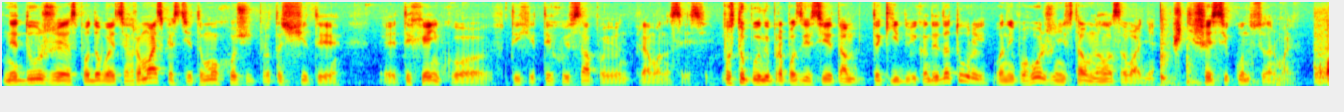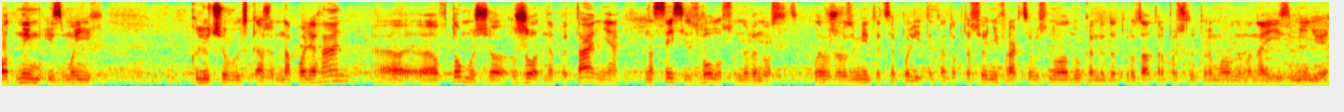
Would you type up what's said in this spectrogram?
не дуже сподобаються громадськості, тому хочуть протащити е, тихенько, тихі, тихою сапою прямо на сесії. Поступили пропозиції там такі дві кандидатури, вони погоджені, ставимо на голосування. 6 секунд, все нормально. одним із моїх ключових, скажімо, наполягань е, е, в тому, що жодне питання на сесії з голосу не виноситься. Але вже розумієте, це політика. Тобто сьогодні фракція висунула одну кандидатуру, завтра прийшли перемовини, вона її змінює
